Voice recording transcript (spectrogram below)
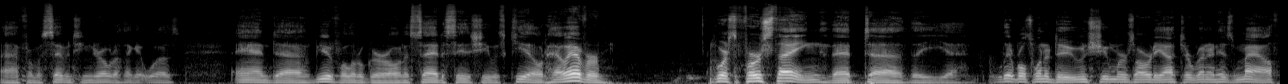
uh, from a 17 year old, I think it was, and uh, beautiful little girl. And it's sad to see that she was killed. However, of course, the first thing that uh, the uh, liberals want to do, and Schumer's already out there running his mouth,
